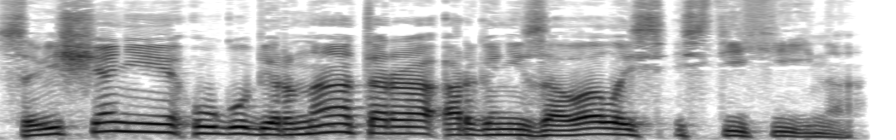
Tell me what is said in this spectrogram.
Совещание у губернатора организовалось стихийно.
